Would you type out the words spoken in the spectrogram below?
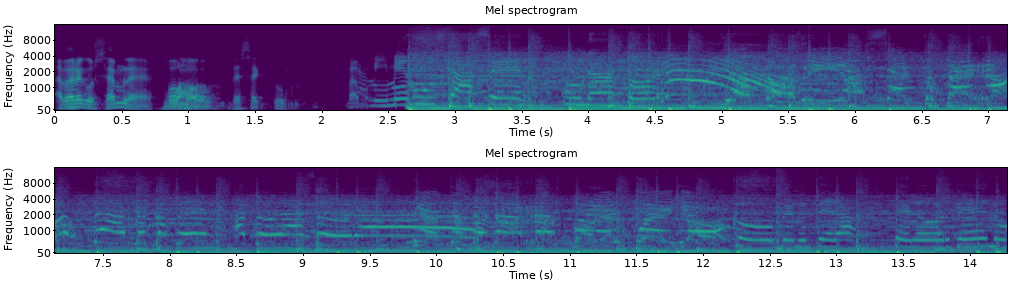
A veure què us sembla, FOMO, de Sectum. Si a mí me gusta ser una zorra, yo podría ser tu perro. Darle placer a todas horas. Mientras te agarras por el cuello. Cómeme entera, te lo ordeno.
